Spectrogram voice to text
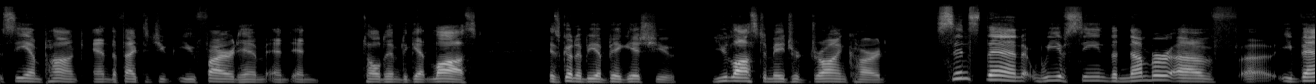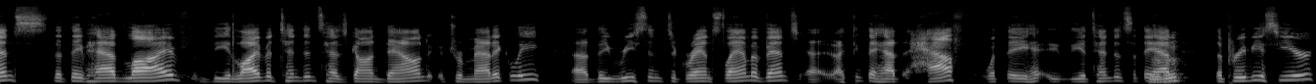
CM Punk and the fact that you you fired him and and told him to get lost is going to be a big issue. You lost a major drawing card since then, we have seen the number of uh, events that they've had live. The live attendance has gone down dramatically. Uh, the recent Grand Slam event, uh, I think they had half what they the attendance that they mm-hmm. had the previous year.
